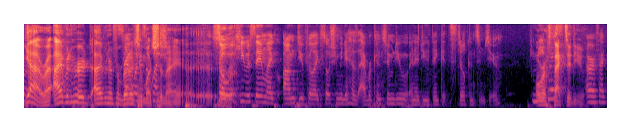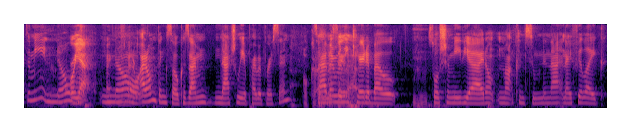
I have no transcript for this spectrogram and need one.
Yeah, right. I haven't heard. I haven't heard from Sorry, Brenda too much question? tonight. Uh, So he was saying like, um, do you feel like social media has ever consumed you, and do you think it still consumes you? Me Or affected you. Or affected me? No. Or, yeah, 'cause- affected is a better No. I don't think so because I'm naturally a private person. Okay. So I I haven't really that. cared about Mm-hmm. social media. I don't, I'm not consumed in that. And I feel like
